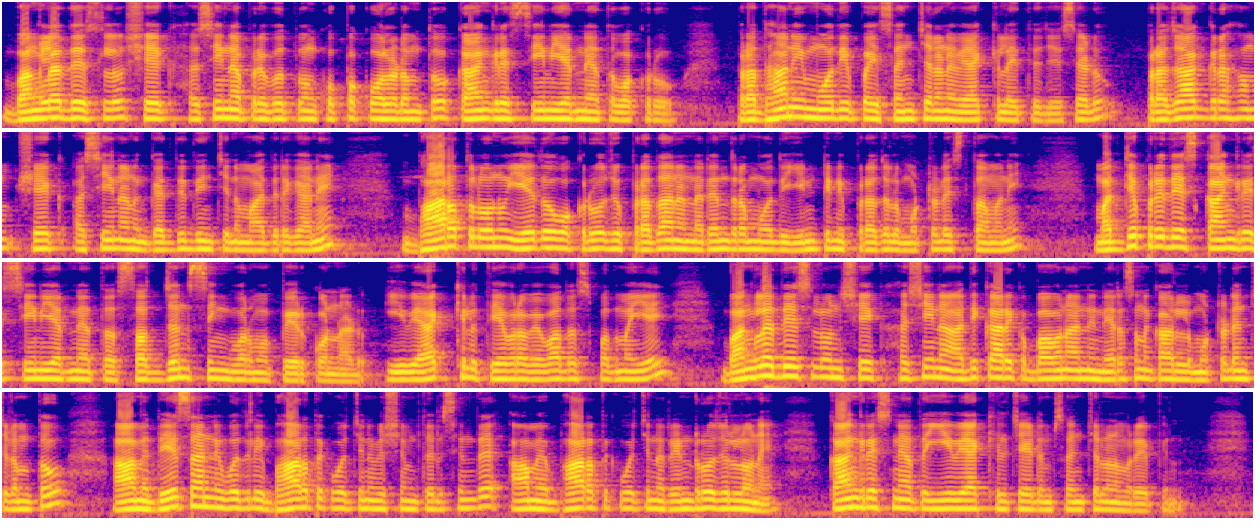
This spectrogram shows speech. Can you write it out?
బంగ్లాదేశ్లో షేక్ హసీనా ప్రభుత్వం కుప్పకూలడంతో కాంగ్రెస్ సీనియర్ నేత ఒకరు ప్రధాని మోదీపై సంచలన వ్యాఖ్యలైతే చేశాడు. ప్రజాగ్రహం షేక్ హసీనాను గద్దెదించిన మాదిరిగానే భారత్లోనూ ఏదో ఒకరోజు ప్రధాని నరేంద్ర మోదీ ఇంటిని ప్రజలు ముట్టడిస్తామని మధ్యప్రదేశ్ కాంగ్రెస్ సీనియర్ నేత సజ్జన్ సింగ్ వర్మ పేర్కొన్నాడు. ఈ వ్యాఖ్యలు తీవ్ర వివాదాస్పదమయ్యాయి. బంగ్లాదేశ్లోని షేక్ హసీనా అధికారిక భవనాన్ని నిరసనకారులు ముట్టడించడంతో ఆమె దేశాన్ని వదిలి భారత్కు వచ్చిన విషయం తెలిసిందే. ఆమె భారత్కు వచ్చిన రెండు రోజుల్లోనే కాంగ్రెస్ నేత ఈ వ్యాఖ్యలు చేయడం సంచలనం రేపింది.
